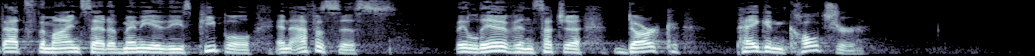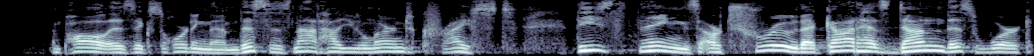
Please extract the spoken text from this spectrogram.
that's the mindset of many of these people in Ephesus. They live in such a dark pagan culture. And Paul is exhorting them this is not how you learned Christ. These things are true that God has done this work,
